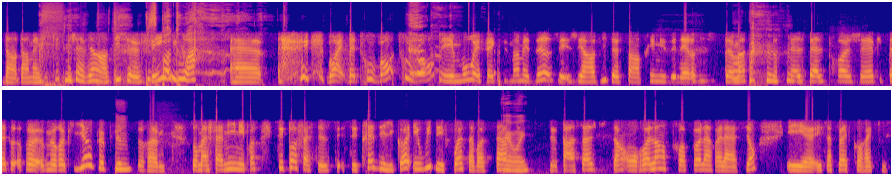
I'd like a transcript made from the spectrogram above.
dans, dans ma vie. Qu'est-ce que j'avais envie de vivre? C'est pas toi. Euh, ouais, ben trouvons, trouvons les mots effectivement, mais dire j'ai envie de centrer mes énergies justement sur tel tel projet, puis peut-être me replier un peu plus mm. sur euh, sur ma famille, mes proches. C'est pas facile, c'est très délicat. Et oui, des fois, ça va se faire. Ben de passage du temps. On relancera pas la relation et, euh, et ça peut être correct aussi.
